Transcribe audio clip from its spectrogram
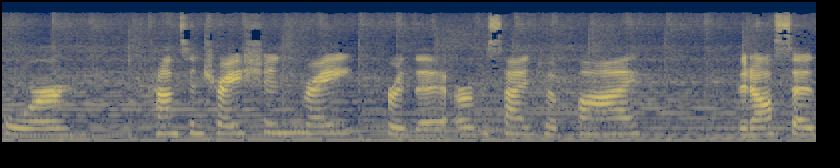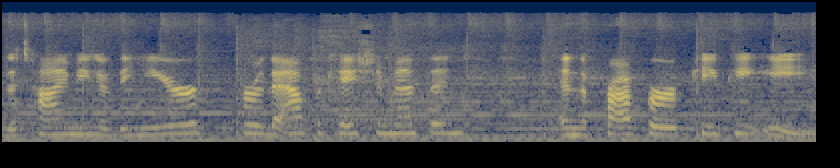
for concentration rate for the herbicide to apply, but also the timing of the year for the application method and the proper PPEs.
